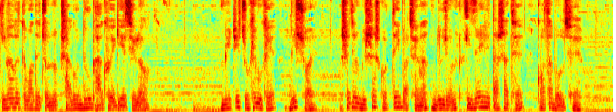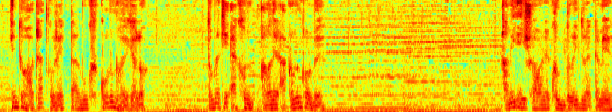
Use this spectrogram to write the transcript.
কীভাবে তোমাদের জন্য সাগর দু ভাগ হয়ে গিয়েছিল। মেয়েটির চোখে মুখে বিস্ময়। সে যেন বিশ্বাস করতেই পারছে না, দুজন ইসরায়েলি তার সাথে কথা বলছে। কিন্তু হঠাৎ করে তার মুখ করুণ হয়ে গেল। তোমরা কি এখন আমাদের আক্রমণ করবে? আমি এই শহরের খুব দরিদ্র একটা মেয়ে।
